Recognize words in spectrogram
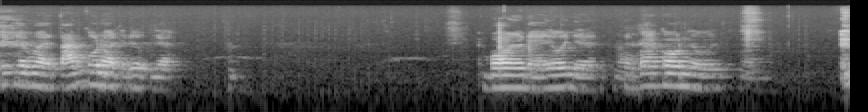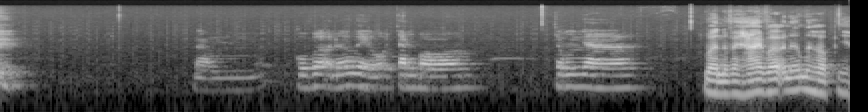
thích ra ngoài tán cô nào chả được nhỉ bò đẻ rồi nhỉ thành ba con rồi làm cô vợ nữa về hộ chăn bò trong nhà Vâng, phải hai vợ nữa mới hợp nhỉ.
